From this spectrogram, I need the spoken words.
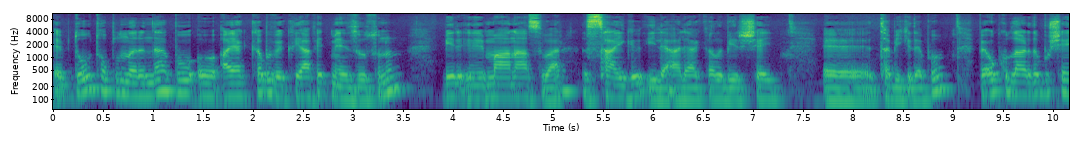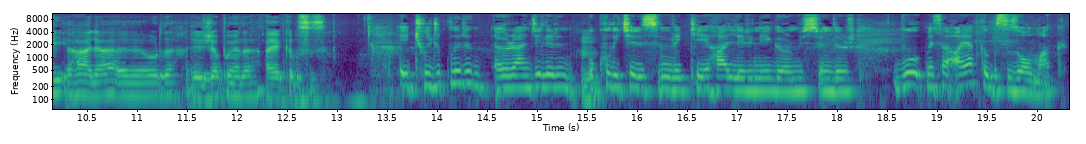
E, Doğu toplumlarında bu o, ayakkabı ve kıyafet mevzusunun bir e, manası var. Saygı ile alakalı bir şey e, tabii ki de bu. Ve okullarda bu şey hala e, orada e, Japonya'da ayakkabısız. E, çocukların, öğrencilerin okul içerisindeki hallerini görmüşsündür. Bu mesela ayakkabısız olmak,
